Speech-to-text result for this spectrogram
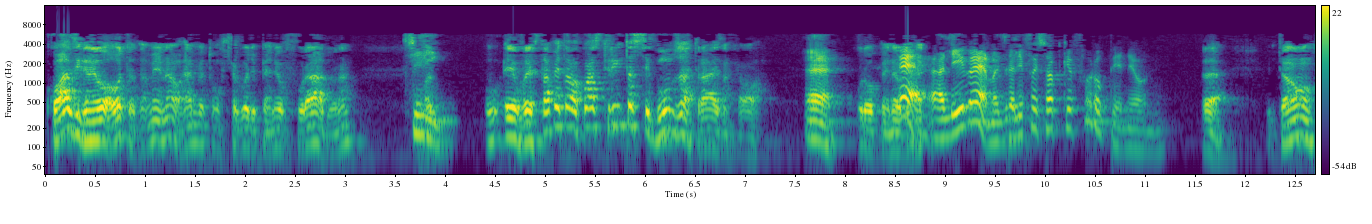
quase ganhou a outra também, né? O Hamilton chegou de pneu furado, né? Sim. O, o Verstappen estava quase 30 segundos atrás naquela hora. É. Furou o pneu. É, ali, é, mas ali foi só porque furou o pneu. Né? É. Então,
